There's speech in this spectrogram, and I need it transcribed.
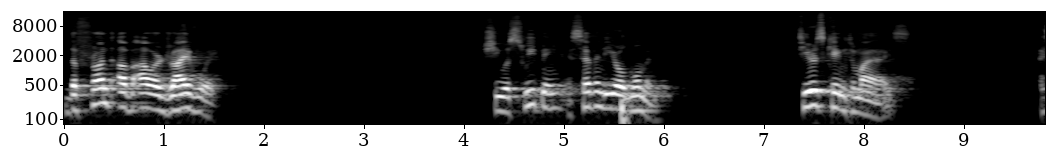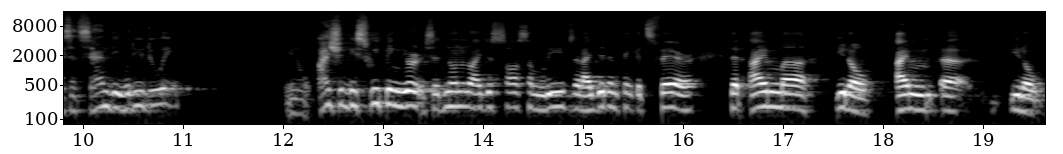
the front of our driveway. She was sweeping, a 70 year old woman. Tears came to my eyes. I said, Sandy, what are you doing? You know, I should be sweeping your. He said, No, no, no, I just saw some leaves and I didn't think it's fair that I'm, uh, you know, I'm, uh, you know,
